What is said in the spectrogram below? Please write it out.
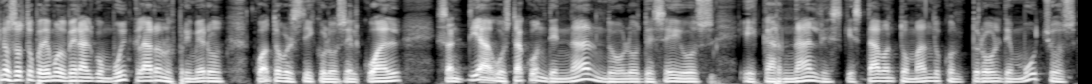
nosotros podemos ver algo muy claro en los primeros cuatro versículos, el cual Santiago está condenando los deseos eh, carnales que estaban tomando control de muchos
